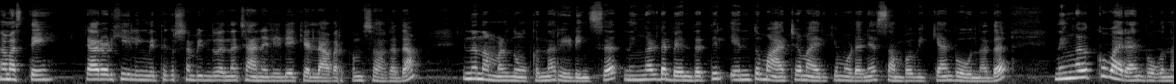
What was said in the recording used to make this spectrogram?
നമസ്തേ. Tarot healing with Krishna Bindu എന്ന ചാനലിലേക്ക് എല്ലാവർക്കും സ്വാഗതം. ഇന്ന് നമ്മൾ നോക്കുന്ന റീഡിങ്സ് നിങ്ങളുടെ ബന്ധത്തിൽ എന്തു മാറ്റമായിരിക്കും ഉടനെ സംഭവിക്കാൻ പോകുന്നത് നിങ്ങൾക്ക് വരാൻ പോകുന്ന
